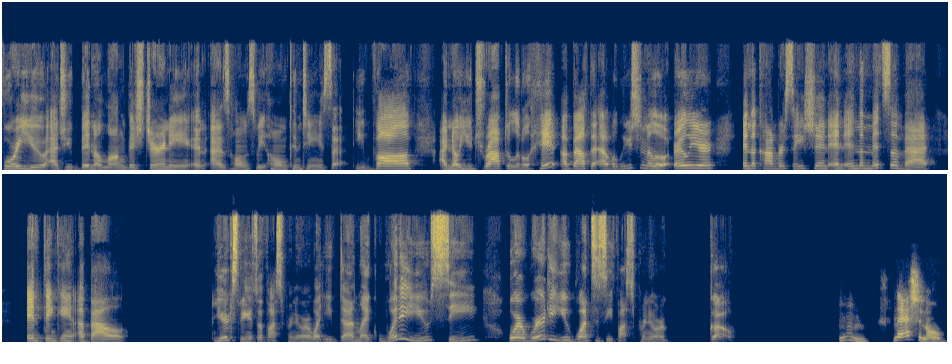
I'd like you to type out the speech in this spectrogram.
for you as you've been along this journey and as Home Sweet Home continues to evolve. I know you dropped a little hint about the evolution a little earlier in the conversation, and in the midst of that, in thinking about your experience with Fosterpreneur, what you've done, like what do you see or where do you want to see Fosterpreneur go? Mm. National.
